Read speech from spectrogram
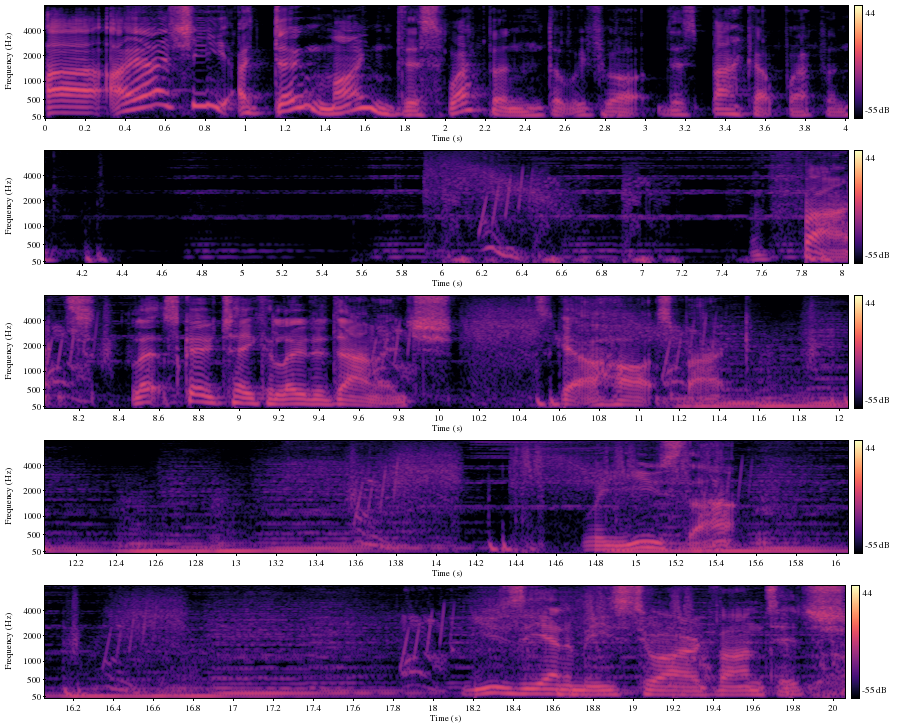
Uh, I actually, I don't mind this weapon that we've got, this backup weapon. In fact, let's go take a load of damage to get our hearts back. We use that. Use the enemies to our advantage.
